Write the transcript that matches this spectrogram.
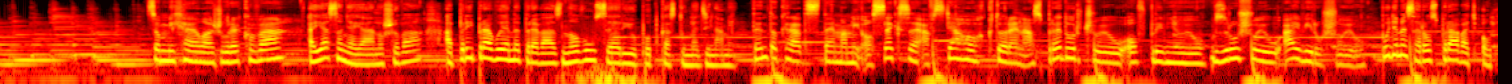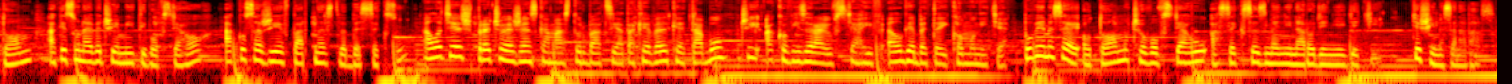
Som Michaela Žureková a ja Sonia Jánošová a pripravujeme pre vás novú sériu podcastu Medzi nami. Tentokrát s témami o sexe a vzťahoch, ktoré nás predurčujú, ovplyvňujú, vzrušujú aj vyrušujú. Budeme sa rozprávať o tom, aké sú najväčšie mýty vo vzťahoch, ako sa žije v partnerstve bez sexu, ale tiež prečo je ženská masturbácia také veľké tabu, či ako vyzerajú vzťahy v LGBTI komunite. Povieme sa aj o tom, čo vo vzťahu a sexe zmení narodenie detí. Tešíme sa na vás.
